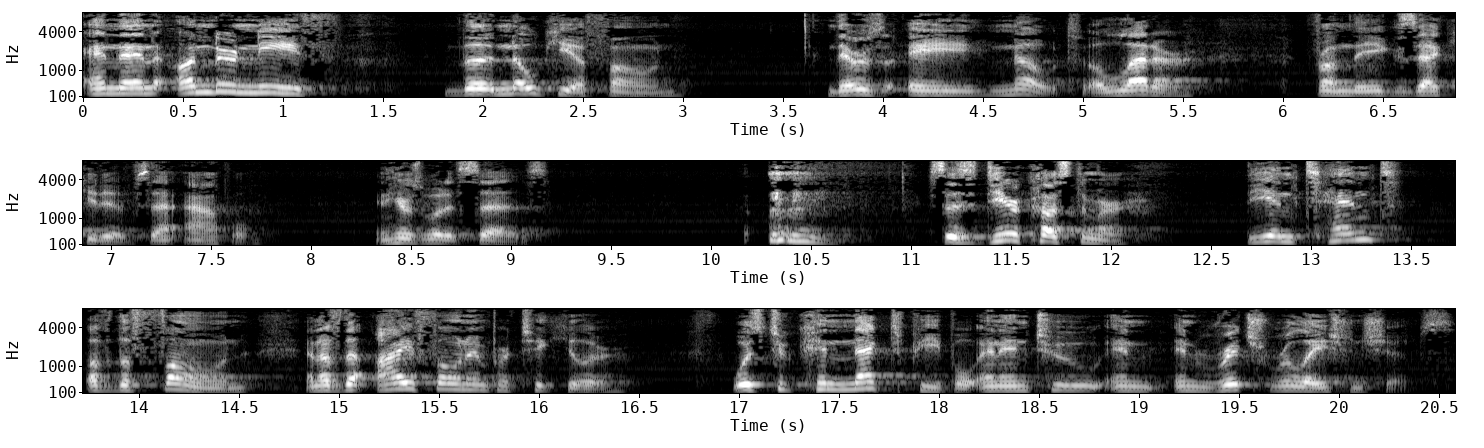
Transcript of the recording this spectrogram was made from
And then underneath the Nokia phone, there's a note, a letter from the executives at Apple. And here's what it says It says, Dear customer, the intent of the phone and of the iPhone in particular was to connect people and to enrich relationships.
